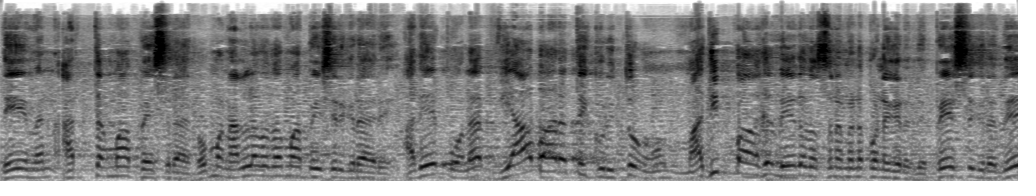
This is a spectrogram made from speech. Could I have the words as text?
தேவன் அர்த்தமா பேசுறாரு. ரொம்ப நல்ல விதமா பேசியிருக்கிறாரு. அதே போல வியாபாரத்தை குறித்தும் மதிப்பாக வேதவசனம் என்ன பண்ணுகிறது? பேசுகிறது.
